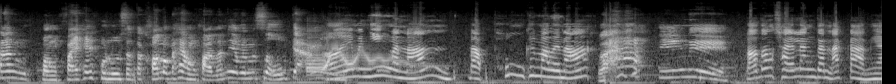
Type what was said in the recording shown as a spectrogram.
สร้างปล่องไฟให้คุณลุงซันตาคลอสลงไปให้ของขวัญแล้วเนี่ยมันมันสูงจังเอ้ยมันยิ่งกว่านั้น แบบพุ่งขึ้นมาเลยนะ ว้าจริงนี่เราต้องใช้แรงดันอากาศไง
